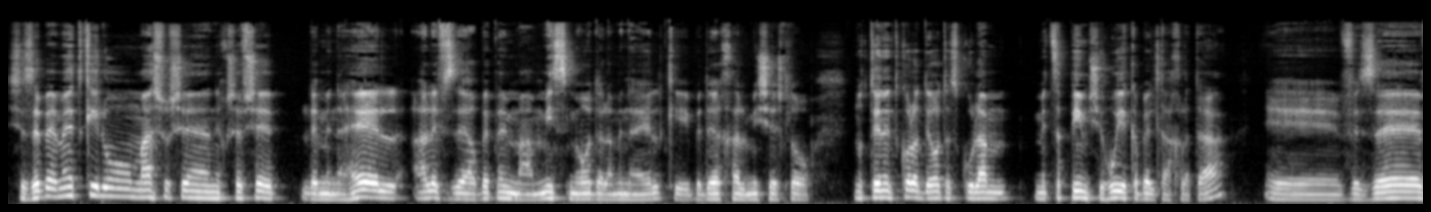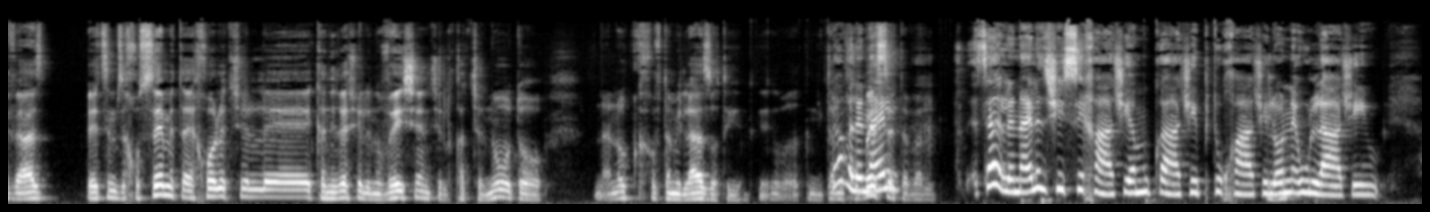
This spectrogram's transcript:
שזה באמת כאילו משהו שאני חושב שלמנהל, א' זה הרבה פעמים מעמיס מאוד על המנהל, כי בדרך כלל מי שיש לו נותן את כל הדעות אז כולם מצפים שהוא יקבל את ההחלטה. אה, וזה, ואז בעצם זה חוסם את היכולת של אה, כנראה של innovation, של חדשנות, או אני לא כל כך אוהב את המילה הזאת, היא נהייתה לא, מכובסת, אבל... בסדר, לנהל איזושהי שיחה שהיא עמוקה, שהיא פתוחה, שהיא לא נעולה, שהיא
